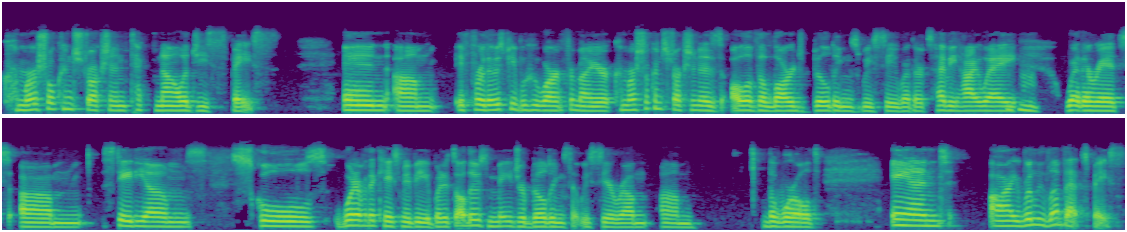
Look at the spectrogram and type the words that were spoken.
commercial construction technology space. And um, if for those people who aren't familiar, commercial construction is all of the large buildings we see, whether it's heavy highway, mm-hmm. whether it's um, stadiums, schools, whatever the case may be. But it's all those major buildings that we see around um, the world. And I really love that space.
